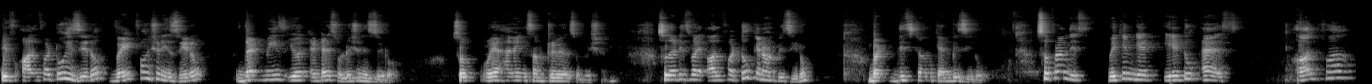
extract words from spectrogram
If alpha 2 is 0, weight function is 0, that means your entire solution is 0. So we are having some trivial solution. So that is why alpha 2 cannot be 0, but this term can be 0. So from this, we can get A2 as alpha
